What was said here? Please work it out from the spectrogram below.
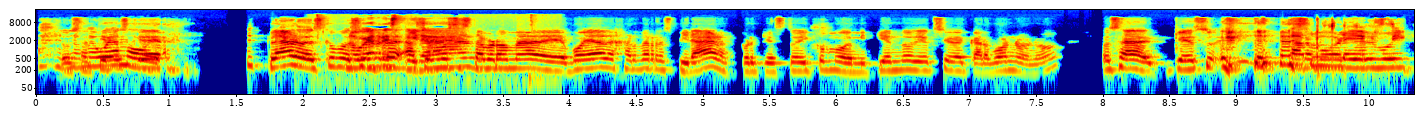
O no sea, me voy a mover. Que, claro, es como no siempre hacemos esta broma de voy a dejar de respirar porque estoy como emitiendo dióxido de carbono, ¿no? O sea, que es, es muy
